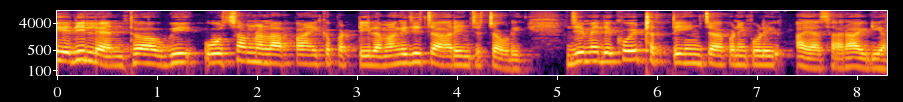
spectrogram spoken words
ਇਹਦੀ ਲੈਂਥ ਆਊਗੀ, ਉਸ ਹਿਸਾਬ ਨਾਲ ਆਪਾਂ ਇੱਕ ਪੱਟੀ ਲਵਾਂਗੇ ਜੀ 4 ਇੰਚ ਚੌੜੀ। ਜਿਵੇਂ ਦੇਖੋ, ਇਹ 38 ਇੰਚ ਆਪਣੇ ਕੋਲੇ ਆਇਆ ਸਾਰਾ ਆਈਡੀਆ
